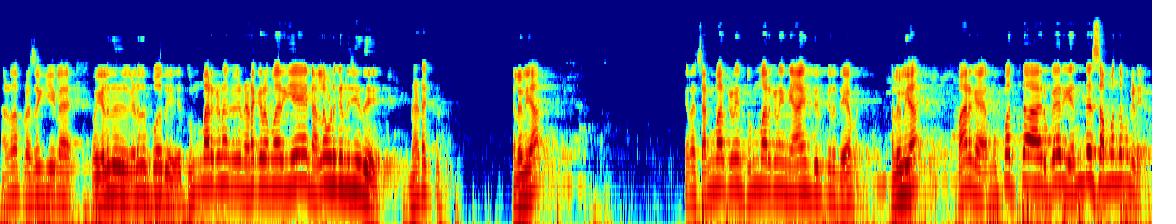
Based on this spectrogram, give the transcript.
அதனால தான் பிரசங்கியில் எழுது எழுதும் போது துன்மார்க்கனாக நடக்கிற மாதிரியே நல்லவனுக்கு என்ன செய்யுது நடக்குது இல்லையா ஏன்னா சன்மார்க்கனையும் துன்மார்க்கனையும் நியாயம் தீர்க்கிற தேவன். இல்லையா பாருங்க முப்பத்தாறு பேர் எந்த சம்பந்தமும் கிடையாது.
